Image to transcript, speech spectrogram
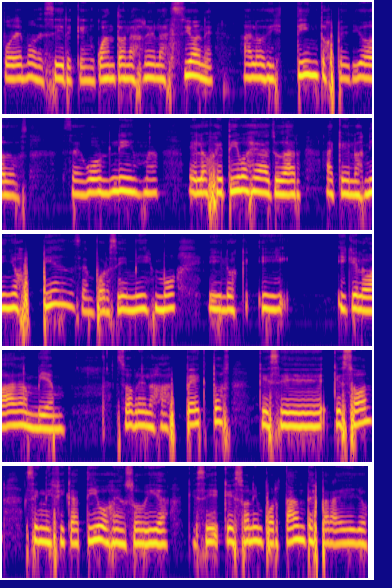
podemos decir que en cuanto a las relaciones a los distintos periodos según Lisma, el objetivo es ayudar a que los niños piensen por sí mismos y, y, que lo hagan bien sobre los aspectos que, se, que son significativos en su vida, que, que son importantes para ellos.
